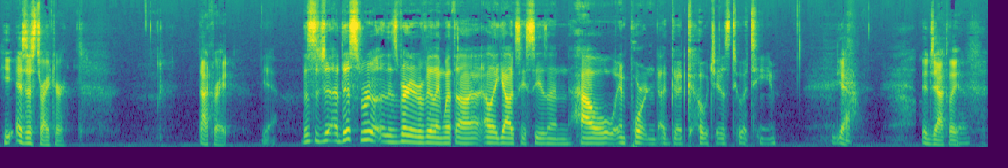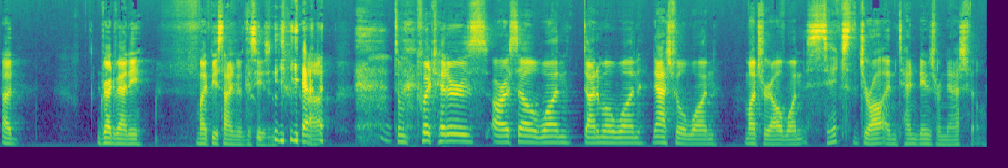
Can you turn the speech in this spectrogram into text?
he is a striker. Not great. Yeah, this is ju- this re- is very revealing with uh, LA Galaxy season how important a good coach is to a team. Yeah, exactly. Uh, Greg Vanney might be signing of the season. Yeah. Some quick hitters: RSL one, Dynamo one, Nashville one, Montreal one. Sixth draw in ten games for Nashville.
